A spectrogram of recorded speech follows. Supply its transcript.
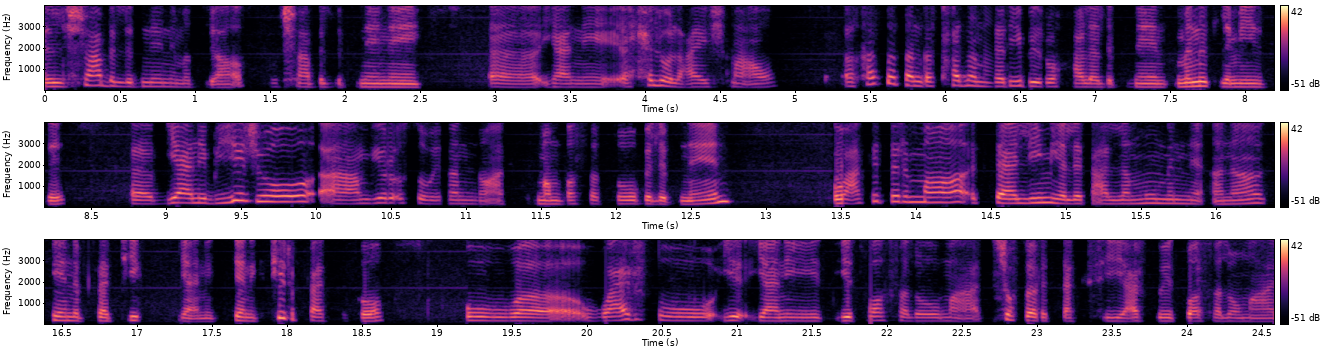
الشعب اللبناني مضياف والشعب اللبناني آه يعني حلو العيش معه. خاصة بس حدا غريب يروح على لبنان من تلاميذي. آه، يعني بيجوا عم بيرقصوا ويغنوا على ما انبسطوا بلبنان. وعلى كثر ما التعليم يلي تعلموه مني أنا كان pratique يعني كان كثير practical وعرفوا يعني يتواصلوا مع شوفر التاكسي يعرفوا يتواصلوا مع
